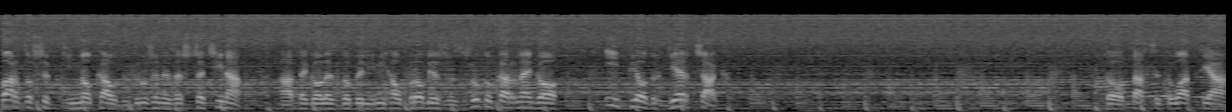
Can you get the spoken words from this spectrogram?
bardzo szybki knockout drużyny ze Szczecina. A te gole zdobyli Michał Probierz z rzutu karnego i Piotr Gierczak. To ta sytuacja.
